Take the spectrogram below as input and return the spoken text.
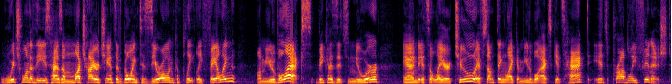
which one of these has a much higher chance of going to zero and completely failing? Immutable X, because it's newer and it's a layer 2. If something like Immutable X gets hacked, it's probably finished.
